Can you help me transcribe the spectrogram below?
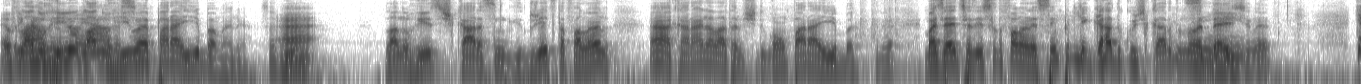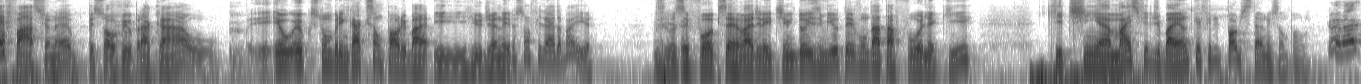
Eu lá no Rio, lá no Rio assim. é Paraíba, mano. Sabia? Ah, Lá no Rio, esses caras, assim, do jeito que você tá falando, ah, caralho, olha lá, tá vestido igual um Paraíba. tá ligado? Mas é isso que você tá falando, é sempre ligado com os caras do Sim. Nordeste, né? que é fácil, né? O pessoal veio pra cá. o- Eu, eu costumo brincar que São Paulo e, Ba- e Rio de Janeiro são filiais da Bahia. Se você for observar direitinho. Em 2000 teve um Datafolha aqui que tinha mais filho de baiano do que filho de paulistano em São Paulo. Caralho.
